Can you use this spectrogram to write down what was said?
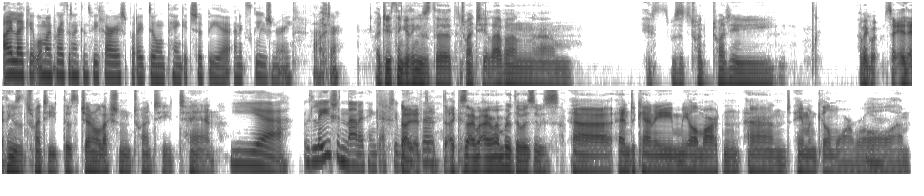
I like it when my president can speak Irish, but I don't think it should be a, an exclusionary factor. I do think I think it was the, the 2011. Um, it was it 20. 20 I, beg your- sorry, I think it was the 20. There was a general election in 2010. yeah, was later than that, I think. Actually, was No, it because I, I remember there was it was uh, Enda Kenny, Micheál Martin, and Eamon Gilmore were all um,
